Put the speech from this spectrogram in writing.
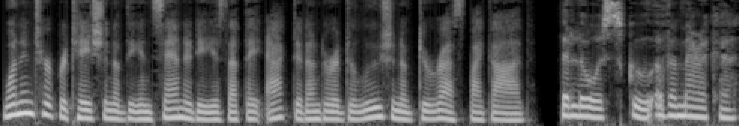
one interpretation of the insanity is that they acted under a delusion of duress by God. The Law School of America.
